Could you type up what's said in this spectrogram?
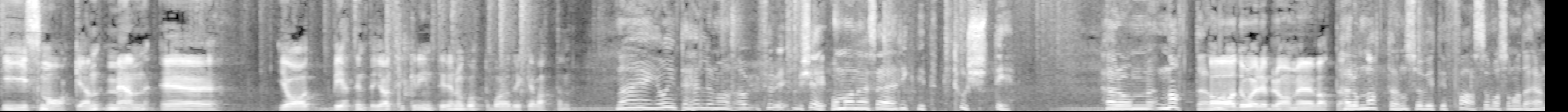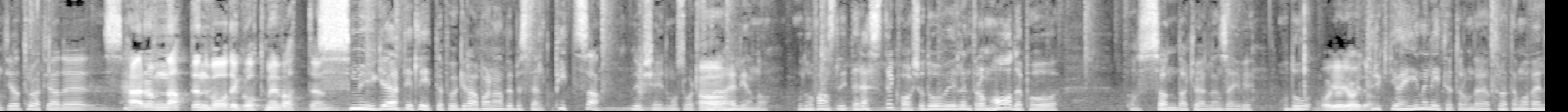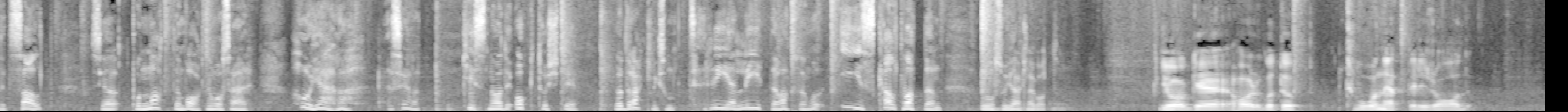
i smaken, men eh, jag vet inte. Jag tycker inte det är något gott att bara dricka vatten. Nej, jag är inte heller någon... För i och för sig, om man är så här riktigt törstig. Härom natten, Ja, då är det bra med vatten. härom natten så vet jag fasen vad som hade hänt. Jag tror att jag hade sm- Här om natten var det gott med vatten. smygätit lite på grabbarna hade beställt pizza. I och för sig, det måste varit Ja. förra helgen då. Och då fanns det lite rester kvar så då ville inte de ha det på, söndagskvällen säger vi. Och då Oj, oj, oj då. tryckte jag i mig lite av de där. Jag tror att den var väldigt salt. Så jag på natten vaknade och var så här. Åh jävlar. Jag är så jävla kissnödig och törstig. Jag drack liksom tre liter vatten. Var iskallt vatten. Det var så jäkla gott. Jag eh, har gått upp två nätter i rad.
